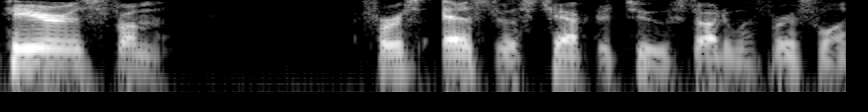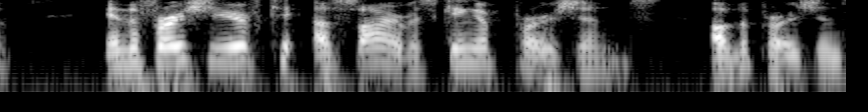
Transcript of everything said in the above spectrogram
here's from First Esdras chapter two, starting with verse one. In the first year of, of Cyrus, king of Persians, of the Persians,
